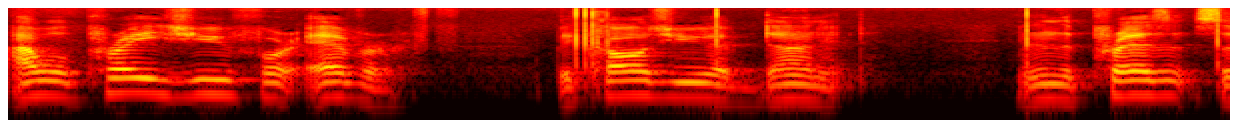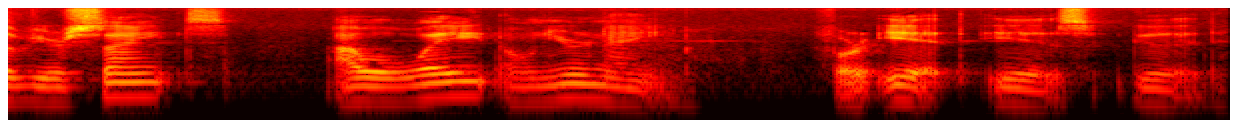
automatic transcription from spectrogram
I will praise you forever because you have done it, and in the presence of your saints I will wait on your name, for it is good.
